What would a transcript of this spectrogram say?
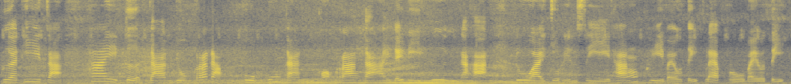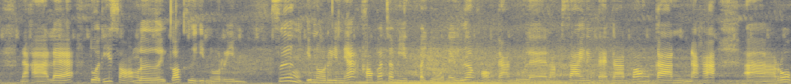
เพื่อที่จะให้เกิดการยกระดับภูมิคุ้มกันของร่างกายได้ดีขึ้นนะคะ ด้วยจุลินทรีย์ทั้งพรีไบโอติกและโปรไบโอติกนะคะ และตัวที่ 2 เลยก็คืออินโนริน ซึ่งอินโนรินเนี่ยเขาก็จะมีประโยชน์ในเรื่องของการดูแลลำไส้ตั้งแต่การป้องกันนะคะโรค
